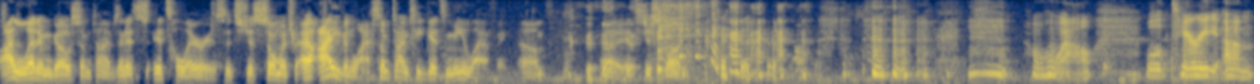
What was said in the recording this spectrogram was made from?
i let him go sometimes and it's it's hilarious. It's just so much i, I even laugh. Sometimes he gets me laughing. Um, uh, it's just fun wow well terry um,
